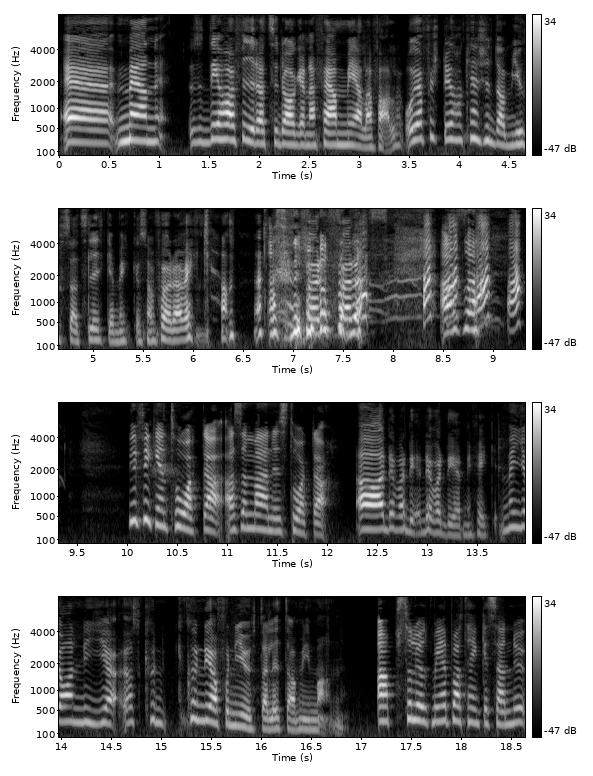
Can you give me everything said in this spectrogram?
Eh, men det har firats i dagarna fem i alla fall. Och jag förstår, jag har kanske inte har bjussats lika mycket som förra veckan. Alltså, det För- var för- alltså, vi fick en tårta, alltså Mannys tårta. Ja, det var det, det var det ni fick. Men jag, njö, jag kunde, kunde jag få njuta lite av min man? Absolut, men jag bara tänker så här, nu,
